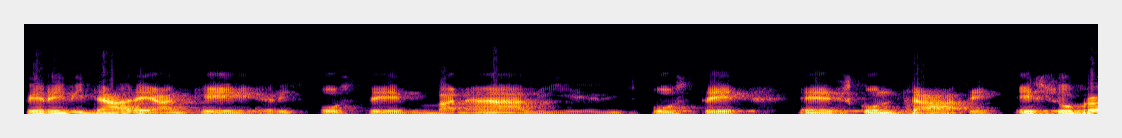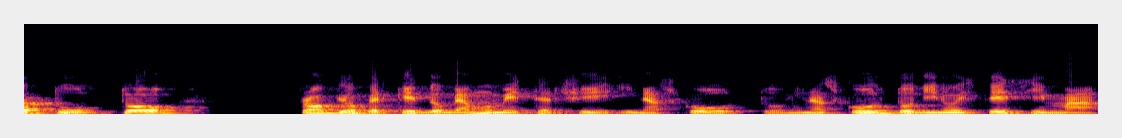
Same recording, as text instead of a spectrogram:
per evitare anche risposte banali, risposte eh, scontate e soprattutto proprio perché dobbiamo metterci in ascolto, in ascolto di noi stessi ma,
